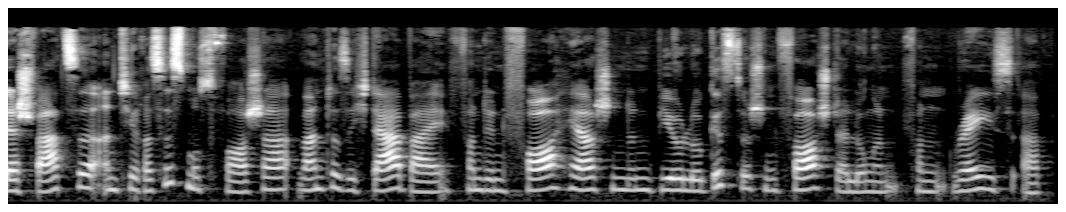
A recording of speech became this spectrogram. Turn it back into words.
Der schwarze Antirassismusforscher wandte sich dabei von den vorherrschenden biologistischen Vorstellungen von Race ab,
